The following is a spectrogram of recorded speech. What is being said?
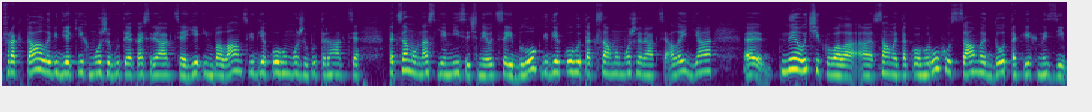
Фрактали, від яких може бути якась реакція, є імбаланс, від якого може бути реакція. Так само в нас є місячний оцей блок, від якого так само може реакція. Але я е, не очікувала е, саме такого руху, саме до таких низів.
